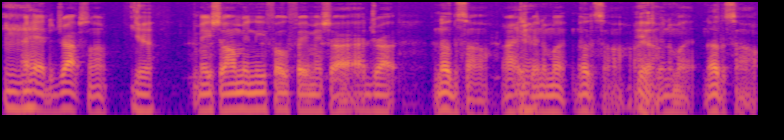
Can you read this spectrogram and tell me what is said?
Mm-hmm. I had to drop something. Yeah, Make sure I'm in these folk face. Make sure I, I drop another song. All right, it's Yeah. been a month. Another song. All right, it's Yeah. been a month. Another song.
